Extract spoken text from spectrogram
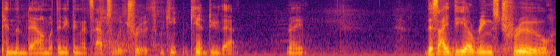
pin them down with anything that's absolute truth. We can't, we can't do that, right? This idea rings true,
